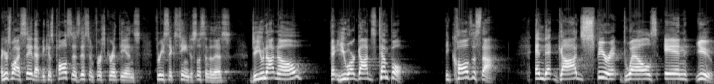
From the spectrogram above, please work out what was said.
Now, here's why I say that because Paul says this in 1 Corinthians 3:16. Just listen to this. Do you not know that you are God's temple? He calls us that. And that God's spirit dwells in you.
